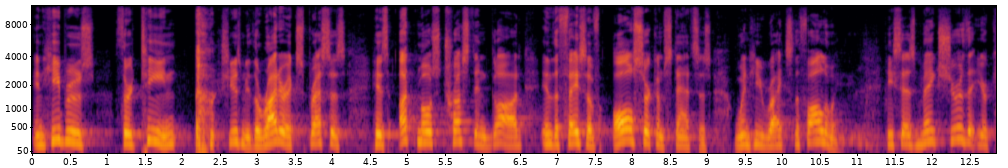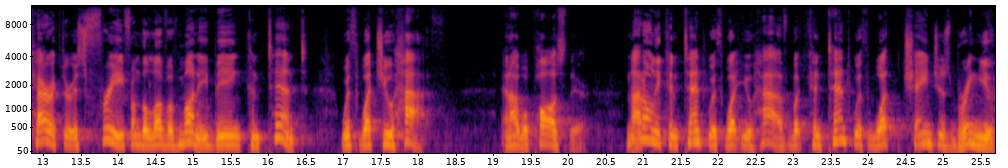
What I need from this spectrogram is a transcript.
In Hebrews 13, excuse me, the writer expresses his utmost trust in God in the face of all circumstances when he writes the following. He says, make sure that your character is free from the love of money, being content with what you have. And I will pause there. Not only content with what you have, but content with what changes bring you.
